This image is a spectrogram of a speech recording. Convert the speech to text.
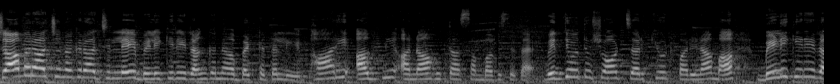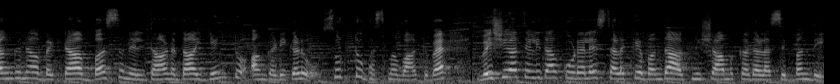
ಚಾಮರಾಜನಗರ ಜಿಲ್ಲೆ ಬಿಳಿಗಿರಿ ರಂಗನ ಬೆಟ್ಟದಲ್ಲಿ ಭಾರಿ ಅಗ್ನಿ ಅನಾಹುತ ಸಂಭವಿಸಿದೆ. ವಿದ್ಯುತ್ ಶಾರ್ಟ್ ಸರ್ಕ್ಯೂಟ್ ಪರಿಣಾಮ ಬಿಳಿಗಿರಿ ರಂಗನ ಬೆಟ್ಟ ಬಸ್ ನಿಲ್ದಾಣದ ಎಂಟು ಅಂಗಡಿಗಳು ಸುಟ್ಟು ಭಸ್ಮವಾಗಿವೆ. ವಿಷಯ ತಿಳಿದ ಕೂಡಲೇ ಸ್ಥಳಕ್ಕೆ ಬಂದ ಅಗ್ನಿಶಾಮಕ ದಳ ಸಿಬ್ಬಂದಿ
